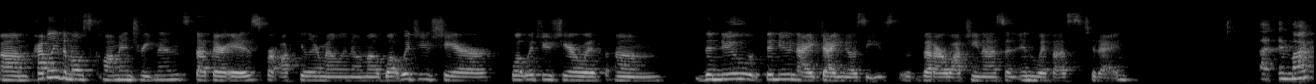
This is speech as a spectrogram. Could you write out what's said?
um, probably the most common treatments that there is for ocular melanoma, what would you share? What would you share with um, the new the new night diagnoses that are watching us and, and with us today? It might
